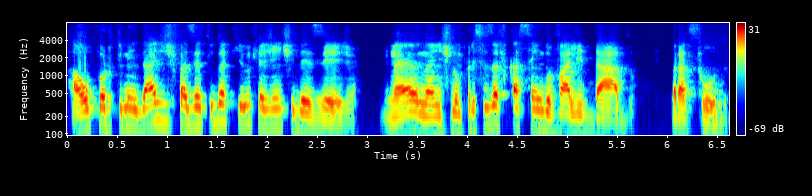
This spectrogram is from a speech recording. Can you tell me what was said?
a oportunidade de fazer tudo aquilo que a gente deseja. Né? A gente não precisa ficar sendo validado para tudo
